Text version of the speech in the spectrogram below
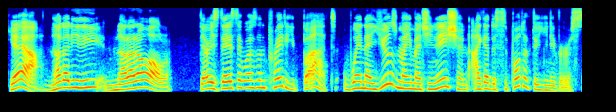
Yeah, not that easy, not at all. There is days it wasn't pretty, but when I use my imagination, I got the support of the universe,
